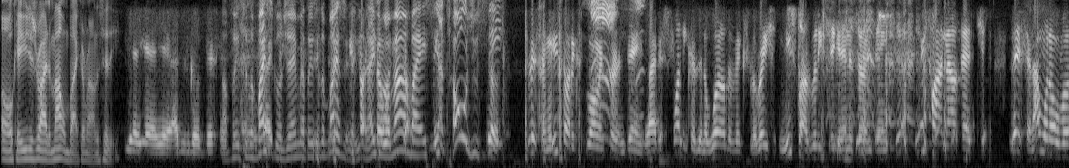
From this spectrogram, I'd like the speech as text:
Oh, okay. You just ride a mountain bike around the city. Yeah, yeah, yeah. I just go distance. I thought you said the bicycle, Jamie. I thought you said the bicycle. You, No, now you talking about no, mountain no. bike. See, I told you. See, Look, listen, when you start exploring certain things, right? It's funny because in the world of exploration, when you start really digging into certain things, you find out that. Listen, I went over,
